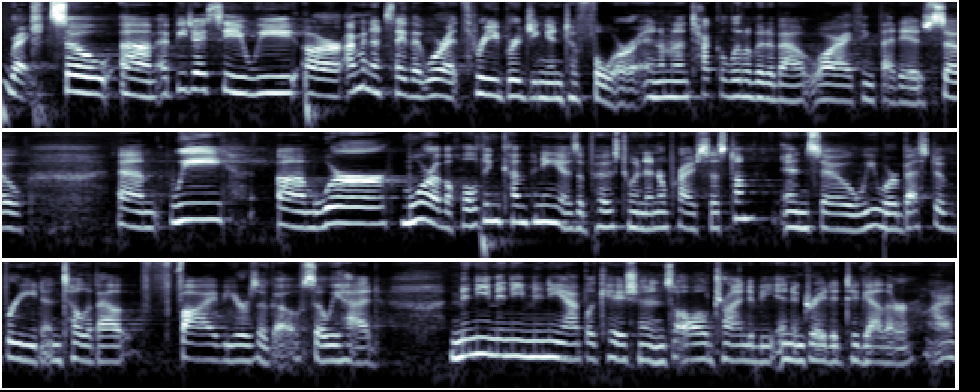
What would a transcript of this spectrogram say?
Right. So um, at BJC, we are, I'm going to say that we're at three bridging into four, and I'm going to talk a little bit about why I think that is. So um, we um, were more of a holding company as opposed to an enterprise system, and so we were best of breed until about five years ago. So we had many, many, many applications all trying to be integrated together. I,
